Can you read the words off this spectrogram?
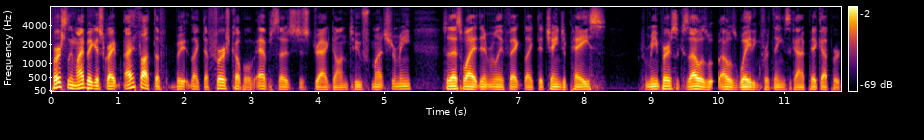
Personally, my biggest gripe, I thought the like the first couple of episodes just dragged on too much for me, so that's why it didn't really affect like the change of pace for me personally. Because I was I was waiting for things to kind of pick up or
